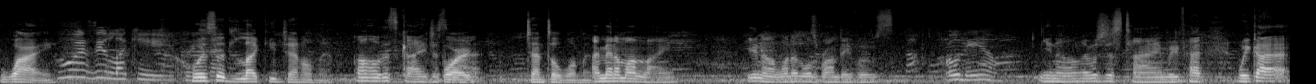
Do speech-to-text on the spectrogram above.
Why? Who is the lucky person? Who is a lucky gentleman Oh, this guy just or met. gentlewoman? I met him online. You know, one of those rendezvous. Oh, damn. You know, it was just time. We've had, we got,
